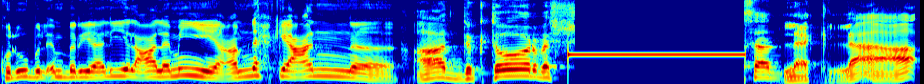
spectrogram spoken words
قلوب الإمبريالية العالمية عم نحكي عن آه الدكتور بش لك لا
